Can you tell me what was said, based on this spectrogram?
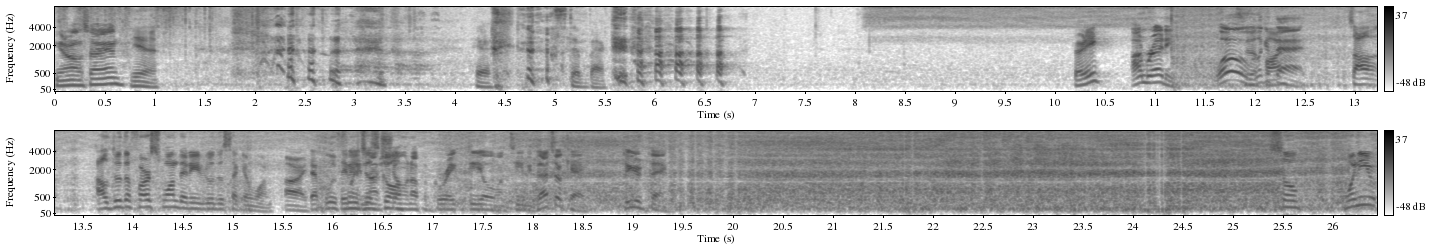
You know what I'm saying? Yeah. Here, step back. Ready? I'm ready. Whoa, look at that. So I'll, I'll do the first one, then you do the second one. All right, that blue flame's just not go- showing up a great deal on TV, that's okay. Do your thing. So when you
